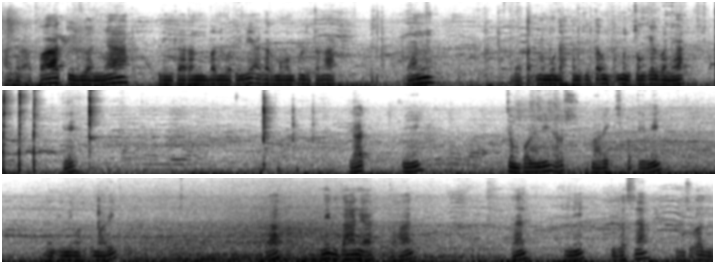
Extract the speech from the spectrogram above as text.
agar apa? Tujuannya lingkaran ban luar ini agar mengumpul di tengah dan dapat memudahkan kita untuk mencongkel ban ya. Oke. Lihat ini jempol ini harus narik seperti ini. Dan ini masuk kemari. Ya ini ditahan ya tahan dan ini tugasnya masuk lagi.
